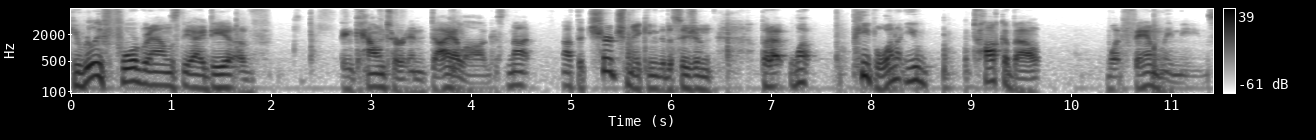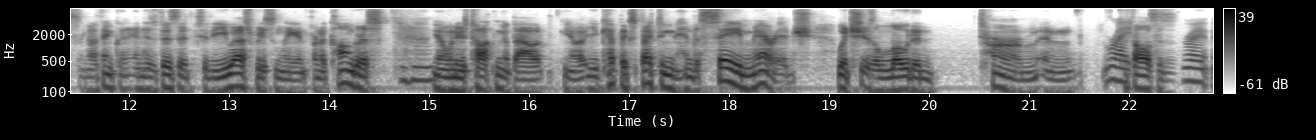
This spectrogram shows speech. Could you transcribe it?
he really foregrounds the idea of encounter and dialogue. It's not not the church making the decision, but I, what people. Why don't you talk about what family means? You know, I think in, in his visit to the U.S. recently in front of Congress, hmm you know, when he was talking about, you know, you kept expecting him to say marriage, which is a loaded term in Right. Catholicism, Right.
